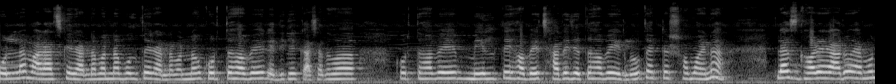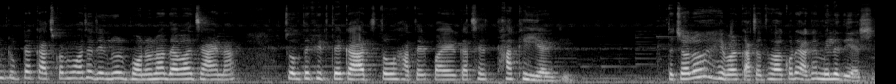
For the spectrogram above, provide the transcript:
করলাম। আর আজকে রান্নাবান্না বলতে রান্নাবান্নাও করতে হবে, এদিকে কাঁচা ধোয়া করতে হবে, মেলতে হবে, ছাদে যেতে হবে, এগুলোও তো একটা সময় না। প্লাস ঘরে আরও এমন টুকটাক কাজকর্ম আছে যেগুলোর বর্ণনা দেওয়া যায় না। চলতে ফিরতে কাজ তো হাতের পায়ের কাছে থাকেই আর কি। তো চলো, এবার কাঁচা ধোয়া করে আগে মেলে দিয়ে আসি।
